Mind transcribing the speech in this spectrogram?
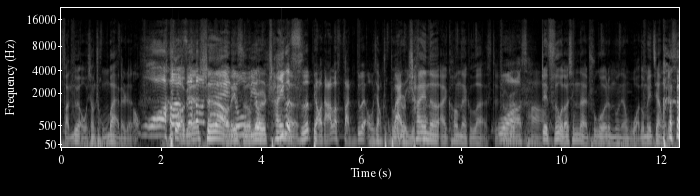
反对偶像崇拜的人，哇，特别深奥的一词，我们就是 China 一个词表达了反对偶像崇拜的意思。，China iconic last，我操，这词我到现在出国这么多年，我都没见过这词，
